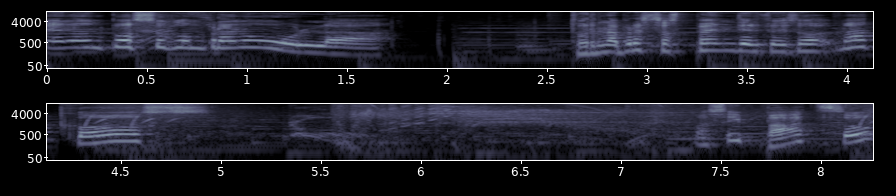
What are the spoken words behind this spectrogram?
E non posso comprare nulla. Torna presto a spendere i tuoi soldi. Ma cos? Ma sei pazzo?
